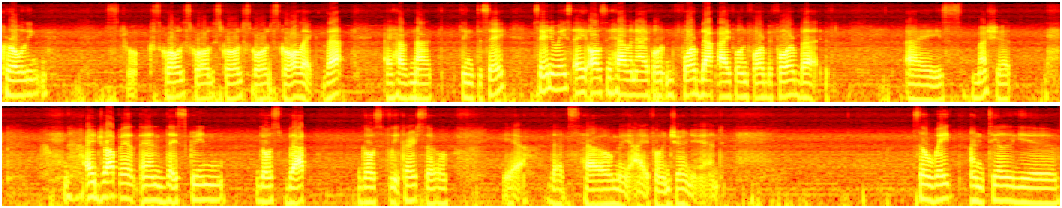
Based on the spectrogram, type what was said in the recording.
scrolling scroll scroll scroll scroll scroll like that. I have nothing to say. So anyways I also have an iPhone 4 black iPhone 4 before but I smash it. I drop it and the screen goes black goes flicker. So yeah that's how my iPhone journey end so wait until you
